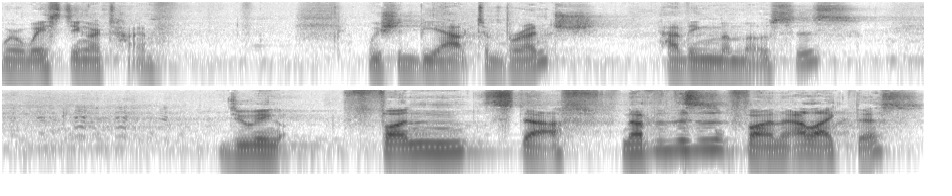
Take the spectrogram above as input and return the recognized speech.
we're wasting our time. We should be out to brunch, having mimosas, doing fun stuff. Not that this isn't fun, I like this,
